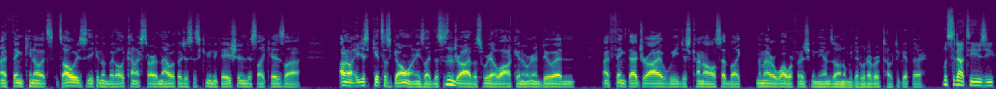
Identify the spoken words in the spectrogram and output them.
And I think you know it's it's always Zeke in the middle, kind of starting that with just his communication, just like his. Uh, I don't know. He just gets us going. He's like, "This is the hmm. drive. This we got to lock in, and we're going to do it." And I think that drive, we just kind of all said like, no matter what, we're finishing in the end zone, and we did whatever it took to get there. What stood out to you, Zeke?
